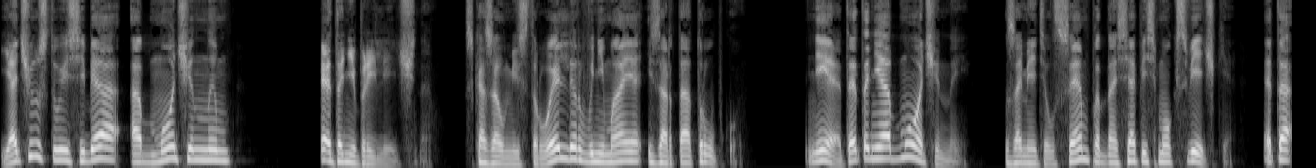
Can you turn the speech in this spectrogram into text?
я чувствую себя обмоченным...» «Это неприлично», — сказал мистер Уэллер, вынимая изо рта трубку. «Нет, это не обмоченный», — заметил Сэм, поднося письмо к свечке. «Это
